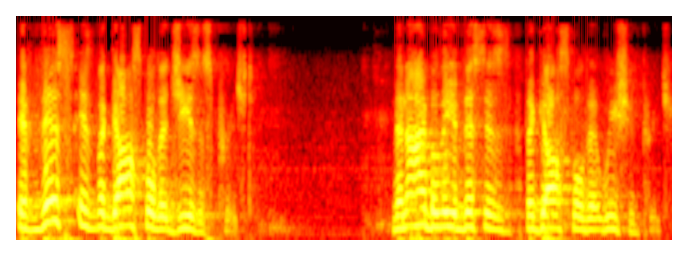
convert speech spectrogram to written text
If this is the gospel that Jesus preached, then I believe this is the gospel that we should preach.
